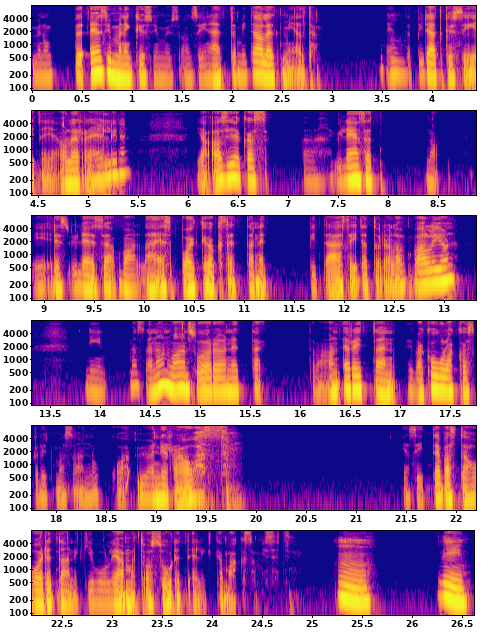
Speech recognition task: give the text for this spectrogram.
minun ensimmäinen kysymys on siinä, että mitä olet mieltä? Mm. Että pidätkö siitä ja ole rehellinen. Ja asiakas yleensä, no ei edes yleensä, vaan lähes poikkeuksetta, ne pitää siitä todella paljon. Niin mä sanon vaan suoraan, että tämä on erittäin hyvä kuulla, koska nyt mä saan nukkua yöni rauhassa ja sitten vasta hoidetaan ne kivuliaimmat osuudet, eli maksamiset. Mm. Niin.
